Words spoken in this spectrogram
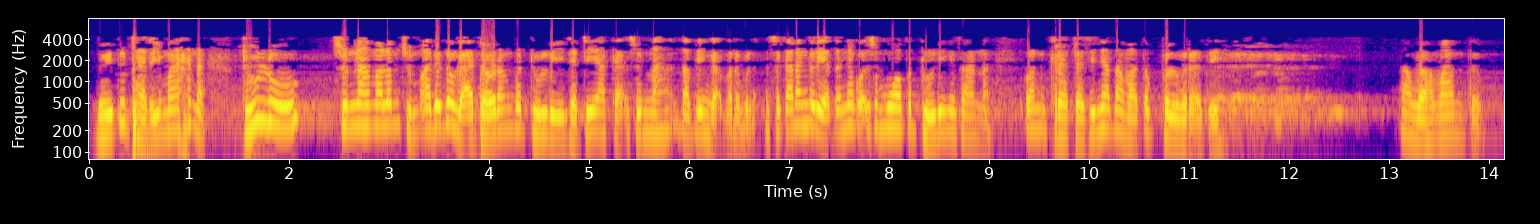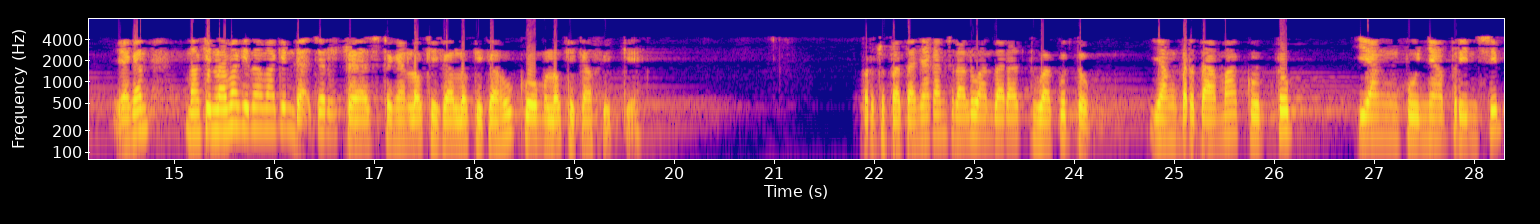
Loh itu dari mana? Dulu sunnah malam Jumat itu nggak ada orang peduli, jadi agak sunnah tapi nggak peduli. Sekarang kelihatannya kok semua peduli ke sana. Kan gradasinya tambah tebel berarti. Tambah mantap. Ya kan? Makin lama kita makin tidak cerdas dengan logika-logika hukum, logika fikih. Perdebatannya kan selalu antara dua kutub. Yang pertama kutub yang punya prinsip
